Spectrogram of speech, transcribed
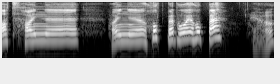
at han, eh, han hopper på ei hoppe. ja.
